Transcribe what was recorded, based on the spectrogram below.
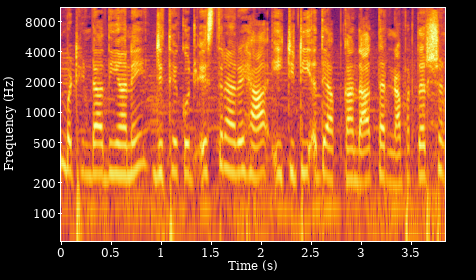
ਬਠਿੰਡਾ ਦੀਆਂ ਨੇ, ਜਿੱਥੇ ਕੁਝ ਇਸ ਤਰ੍ਹਾਂ ਰਿਹਾ ਈਟੀਟੀ ਅਧਿਆਪਕਾਂ ਦਾ ਧਰਨਾ ਪ੍ਰਦਰਸ਼ਨ।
